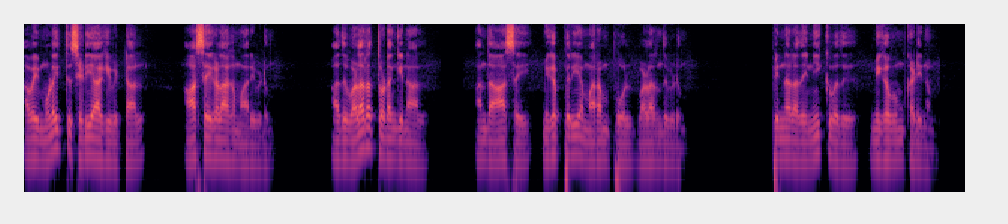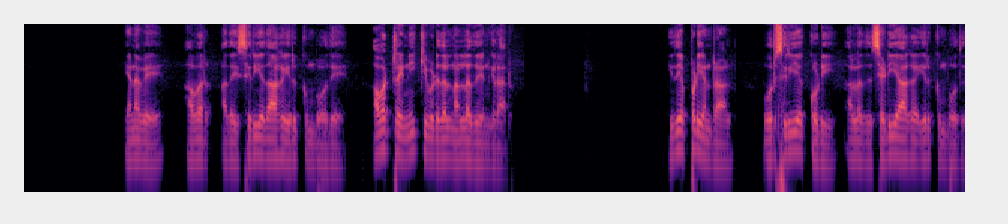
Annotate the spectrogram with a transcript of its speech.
அவை முளைத்து செடியாகிவிட்டால் ஆசைகளாக மாறிவிடும். அது வளரத் தொடங்கினால் அந்த ஆசை மிகப்பெரிய மரம் போல் வளர்ந்துவிடும். பின்னர் அதை நீக்குவது மிகவும் கடினம். எனவே அவர் அதை சிறியதாக இருக்கும்போதே அவற்றை நீக்கிவிடுதல் நல்லது என்கிறார். இது எப்படி என்றால் ஒரு சிறிய கொடி அல்லது செடியாக இருக்கும்போது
